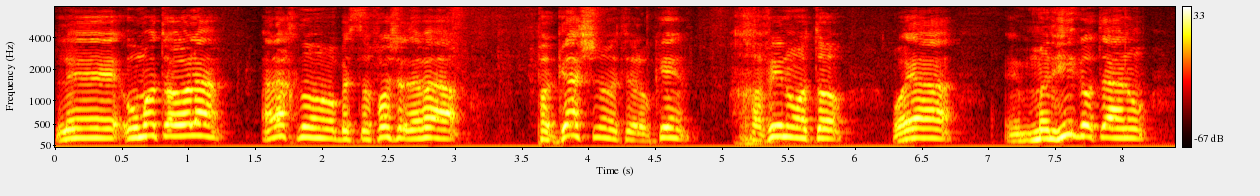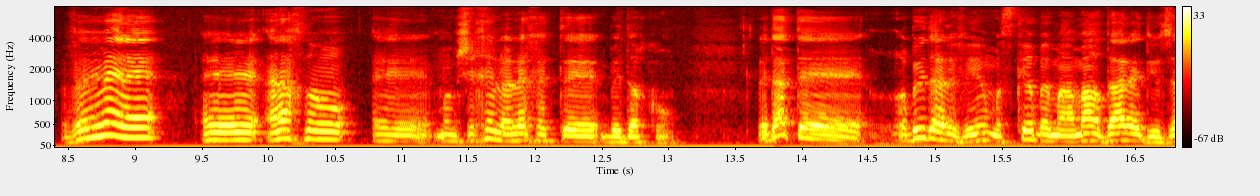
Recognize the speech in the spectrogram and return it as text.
לאומות העולם. אנחנו בסופו של דבר פגשנו את אלוקים, חווינו אותו, הוא היה אה, מנהיג אותנו, וממילא אה, אנחנו ממשיכים ללכת בדרכו. לדעת רבי יהודה הלוי, הוא מזכיר במאמר ד' י"ז,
